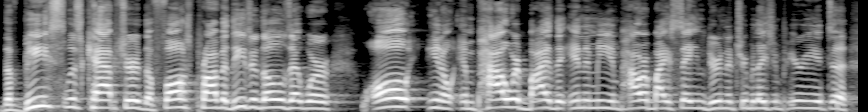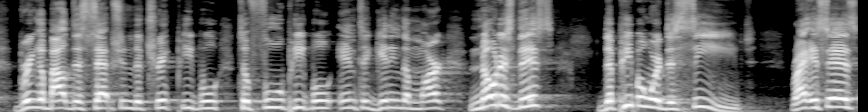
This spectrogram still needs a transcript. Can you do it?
The beast was captured, the false prophet. These are those that were all, you know, empowered by the enemy, empowered by Satan during the tribulation period to bring about deception, to trick people, to fool people into getting the mark. Notice this the people were deceived, right? It says,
